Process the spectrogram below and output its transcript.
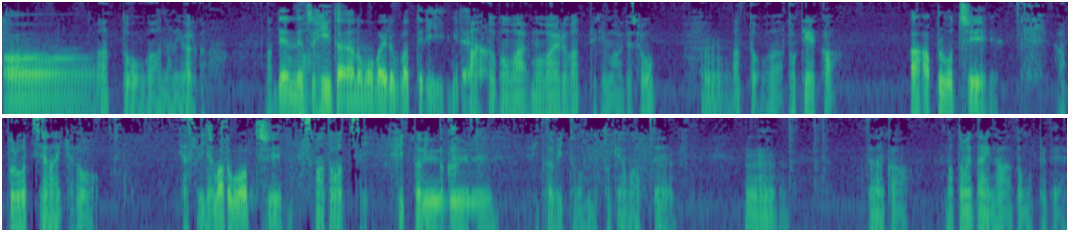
あとは何があるかな。電熱ヒーターのモバイルバッテリーみたいあな、。そうモバイ、モバイルバッテリーもあるでしょ？うん。あとは時計か。あ、アップルウォッチ、アップルウォッチじゃないけど、安いやつ。スマートウォッチ。スマートウォッチ。フィットビットか。へフーィットビットの時計もあって、うんうん。で、なんか、まとめたいなと思ってて、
